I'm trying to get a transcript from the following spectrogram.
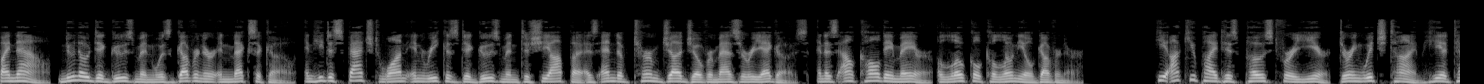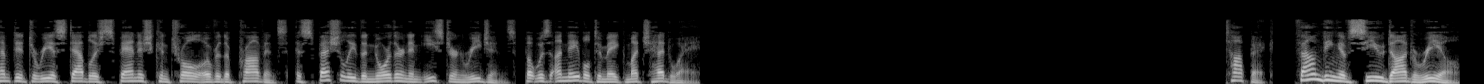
By now, Nuno de Guzman was governor in Mexico, and he dispatched Juan Enriquez de Guzman to Chiapa as end-of-term judge over Mazariegos, and as alcalde mayor a local colonial governor. He occupied his post for a year, during which time he attempted to re-establish Spanish control over the province, especially the northern and eastern regions, but was unable to make much headway. Founding of Ciudad Real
